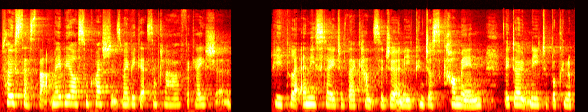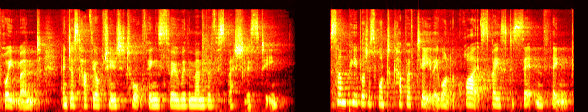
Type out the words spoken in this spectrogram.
process that, maybe ask some questions, maybe get some clarification. People at any stage of their cancer journey can just come in. They don't need to book an appointment and just have the opportunity to talk things through with a member of the specialist team. Some people just want a cup of tea, they want a quiet space to sit and think.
